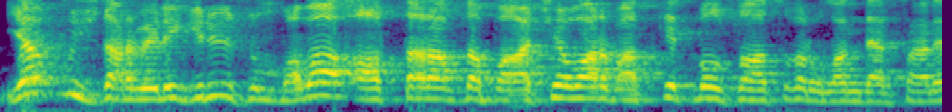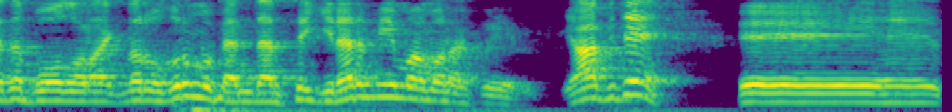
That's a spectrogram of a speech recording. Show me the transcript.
Yapmışlar böyle giriyorsun baba alt tarafta bahçe var basketbol sahası var. Ulan dershanede bu olanaklar olur mu? Ben derse girer miyim amına koyayım? Ya bir de eee,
